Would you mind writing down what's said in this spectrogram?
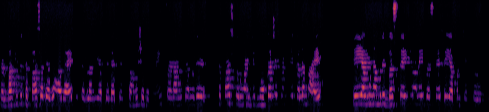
तर बाकीचा तपासाचा भाग आहे ते सगळं मी आपल्याला सांगू शकत नाही. पण आम्ही त्यामध्ये तपास करू आणि जे मोकाचे पण जे कलम आहेत ते या गुन्ह्यामध्ये बसताय किंवा नाही बसताय ते आपण चेक करून घेऊ.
